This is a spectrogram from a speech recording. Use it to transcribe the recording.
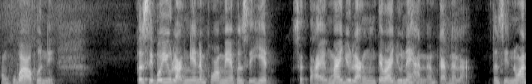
ของผู้บ่าวเพิ่นนี่เพิ่นสิบ่อยู่หลังไงนํพ่อแม่เพิ่นสิเฮ็ดสไตล์ออกมาอยู่หลังนึงแต่ว่าอยู่ในหันนํกันนั่นล่ะเพิ่นสินอน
